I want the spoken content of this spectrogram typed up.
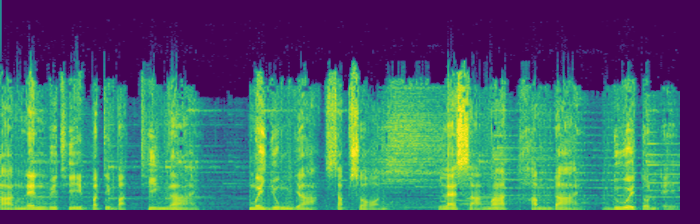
ต่างเน้นวิธีปฏิบัติที่ง่าย ไม่ยุ่งยากซับซ้อน และสามารถทำได้ด้วยตนเอง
